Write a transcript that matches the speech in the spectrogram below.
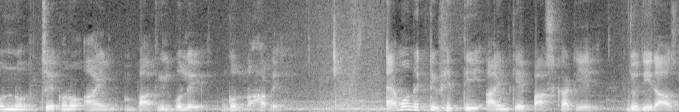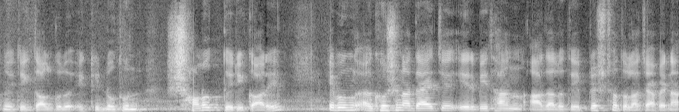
অন্য যে কোনো আইন বাতিল বলে গণ্য হবে। এমন একটি ভিত্তি আইনকে পাশ কাটিয়ে যদি রাজনৈতিক দলগুলো একটি নতুন সনদ তৈরি করে এবং ঘোষণা দেয় যে এর বিধান আদালতে পৃষ্ঠ তোলা যাবে না,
